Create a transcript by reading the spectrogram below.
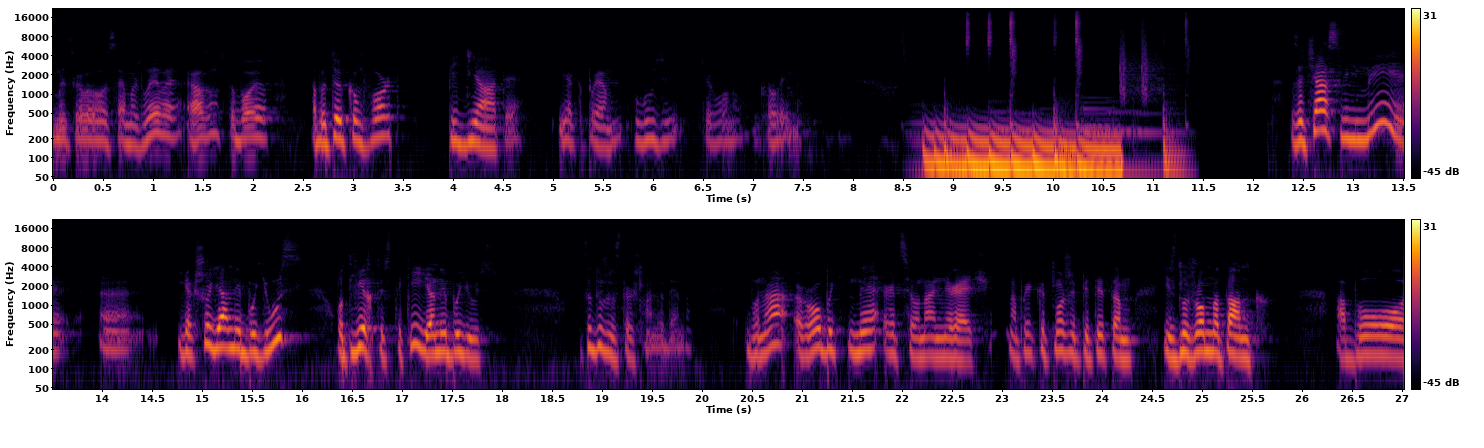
ми зробимо все можливе разом з тобою, аби той комфорт підняти, як прям у лузі червону калину. За час війни, е, якщо я не боюсь, от є хтось такий, я не боюсь. Це дуже страшна людина. Вона робить нераціональні речі. Наприклад, може піти там із ножом на танк, або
